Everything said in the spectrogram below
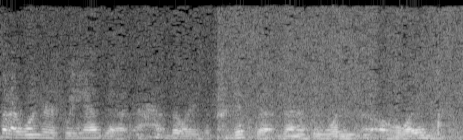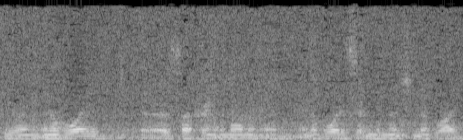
But I wonder if we had that ability to predict that, then if we wouldn't avoid feeling and avoid uh, suffering in the moment and, and avoid a certain dimension of life.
